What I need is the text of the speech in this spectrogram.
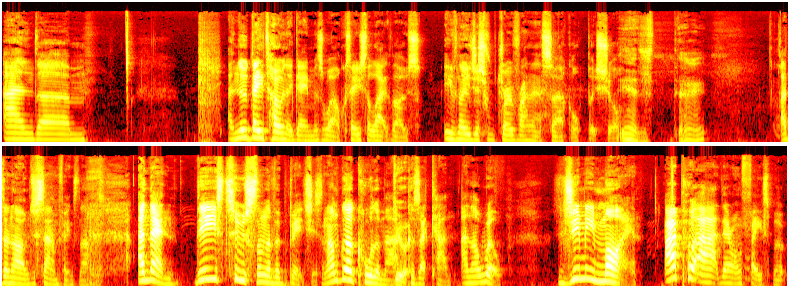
and um, a new Daytona game as well because I used to like those. Even though you just drove around in a circle, but sure. yeah, just all right. I don't know. I'm just saying things now. And then these two son of a bitches, and I'm gonna call them out because I can, and I will. Jimmy Martin. I put out there on Facebook.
